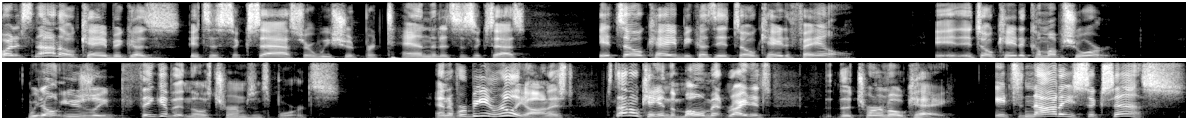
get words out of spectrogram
But it's not okay because it's a success or we should pretend that it's a success. It's okay because it's okay to fail. It's okay to come up short. We don't usually think of it in those terms in sports. And if we're being really honest, it's not okay in the moment, right? It's the term okay. It's not a success.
